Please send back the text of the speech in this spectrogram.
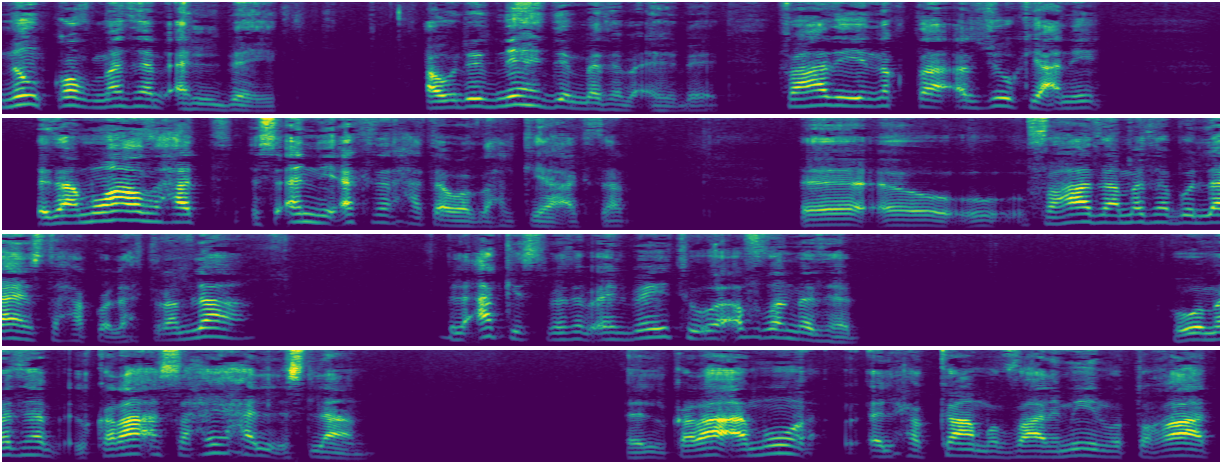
ننقض مذهب أهل البيت أو نهدم مذهب أهل البيت. فهذه نقطة أرجوك يعني إذا مو وضحت اسألني أكثر حتى أوضح لك إياها أكثر. آه، آه، فهذا مذهب لا يستحق الاحترام. لا بالعكس مذهب أهل البيت هو أفضل مذهب. هو مذهب القراءة الصحيحة للإسلام. القراءة مو الحكام والظالمين والطغاة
